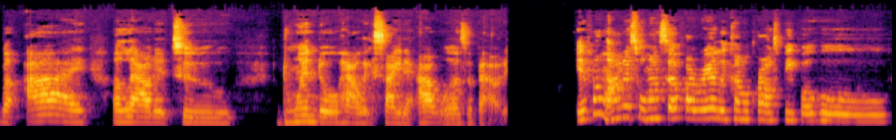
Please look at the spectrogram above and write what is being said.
But I allowed it to dwindle how excited I was about it if I'm honest with myself, I rarely come across people who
